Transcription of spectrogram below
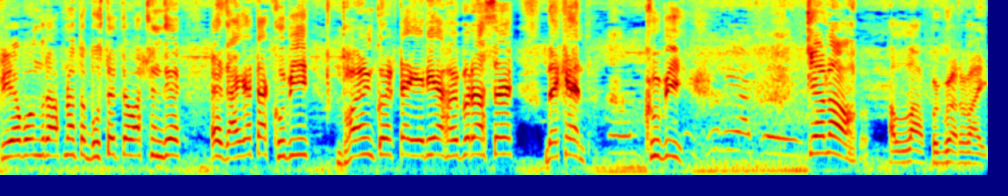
প্রিয় বন্ধুরা, আপনারা তো বুঝতেই তো পারছেন যে, এই জায়গাটা খুবই ভয়ঙ্কর একটা এরিয়া হয়ে পড়ে আছে। দেখেন, খুবই। কেন? আল্লাহ ভাই।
